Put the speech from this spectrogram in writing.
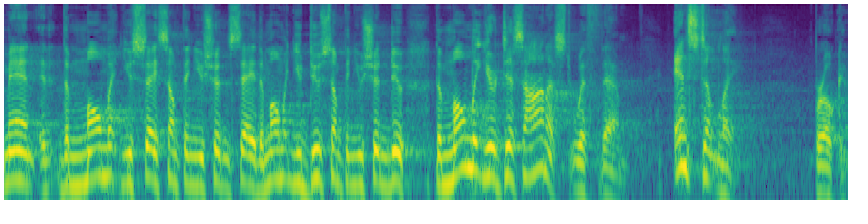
Man, the moment you say something you shouldn't say, the moment you do something you shouldn't do, the moment you're dishonest with them, instantly broken.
